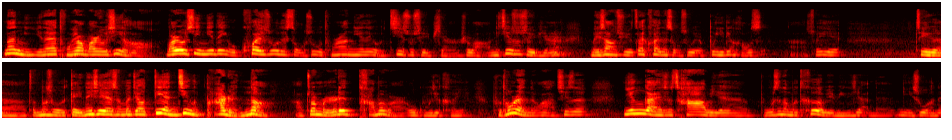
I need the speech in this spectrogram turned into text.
那你呢？同样玩游戏哈，玩游戏你得有快速的手速，同样你也得有技术水平，是吧？你技术水平没上去，再快的手速也不一定好使啊。所以这个怎么说？给那些什么叫电竞达人呐啊，专门的他们玩，我估计可以。普通人的话，其实。应该是差别不是那么特别明显的，你说呢？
